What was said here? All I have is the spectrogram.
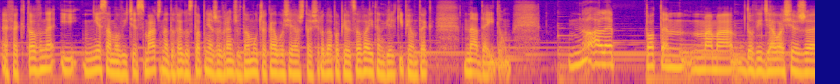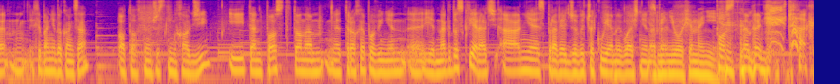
efektowne i niesamowicie smaczne, do tego stopnia, że wręcz w domu czekało się, aż ta środa popielcowa i ten Wielki Piątek nadejdą. No, ale potem mama dowiedziała się, że mm, chyba nie do końca o to w tym wszystkim chodzi i ten post to nam trochę powinien jednak doskwierać, a nie sprawiać, że wyczekujemy właśnie na Zmieniło się menu. Post na menu, tak.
